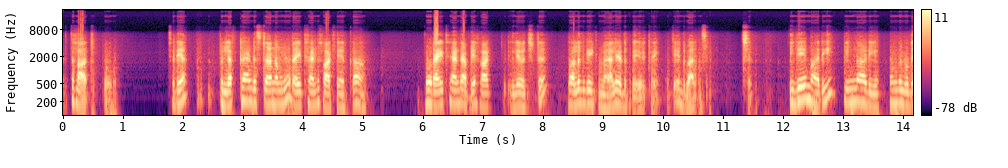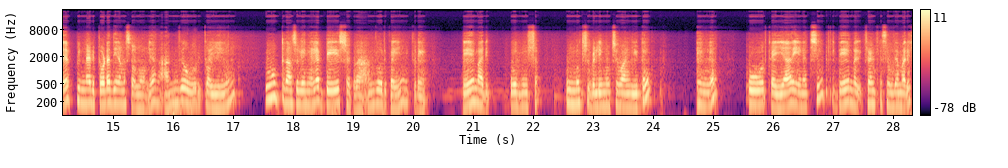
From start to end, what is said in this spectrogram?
அடுத்து ஹார்ட்டுக்கு போகும். சரியா? இப்போ லெஃப்ட் ஹேண்ட் ஸ்டானம்லையும் ரைட் ஹேண்ட் ஹார்ட்லையும் இருக்கா? ரைட் ஹேண்ட் அப்படியே ஹார்ட் இதுலயே வச்சுட்டு வலது கைக்கு மேலே எடுத்துட்டே இருக்கிறேன். ஓகே இது பேலன்ஸ் சரி. இதே மாதிரி பின்னாடியும் உங்களுடைய பின்னாடி புடதி நம்ம சொல்லுவோம் இல்லையா? அங்க ஒரு கையையும் ரூட் நான் இல்லையா? பேஸ் இருக்கிறேன் அங்க ஒரு கையும் வைக்கிறீங்க இதே மாதிரி ஒரு நிமிஷம். உள்மூச்சு வெளிமூச்சு வாங்கிட்டு நீங்க ஒவ்வொரு கையா இணைச்சு இதே மாதிரி ஃப்ரண்ட்ல செஞ்ச மாதிரி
